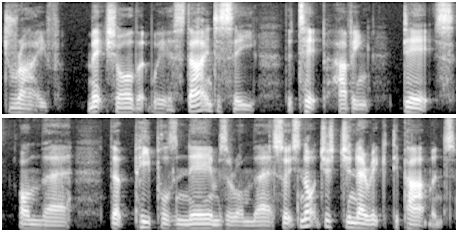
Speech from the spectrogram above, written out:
drive. Make sure that we're starting to see the tip having dates on there, that people's names are on there. So it's not just generic departments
